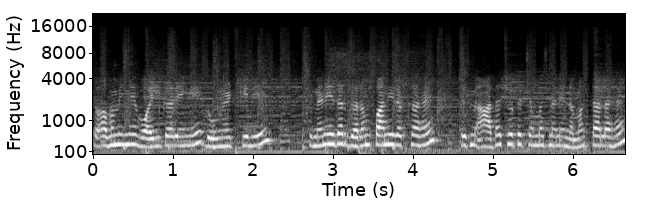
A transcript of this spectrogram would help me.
तो अब हम इन्हें बॉईल करेंगे दो मिनट के लिए। तो मैंने इधर गर्म पानी रखा है। तो इसमें आधा छोटा चम्मच मैंने नमक डाला है।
